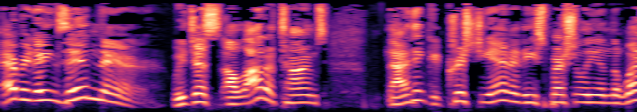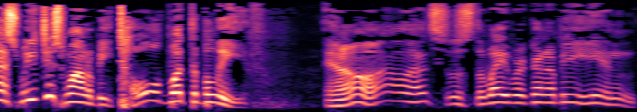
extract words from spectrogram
Everything's in there. We just, a lot of times, I think of Christianity, especially in the West, we just want to be told what to believe. You know, oh, well, that's just the way we're going to be. And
